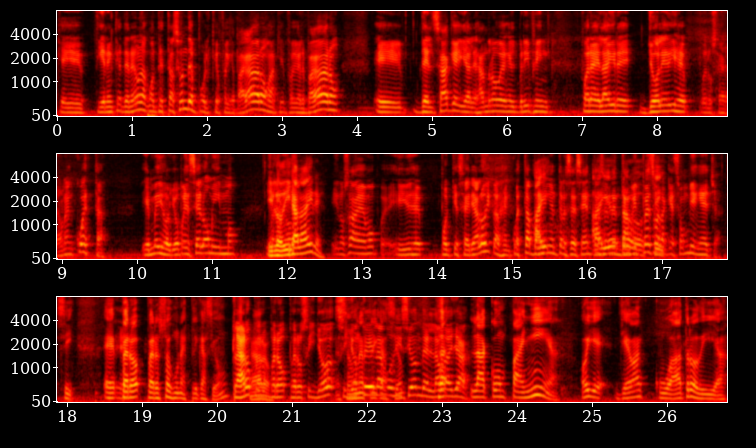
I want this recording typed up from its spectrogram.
que tienen que tener una contestación de por qué fue que pagaron, a quién fue que le pagaron. Eh, del saque y Alejandro en el briefing fuera del aire, yo le dije, pero será una encuesta. Y él me dijo, yo pensé lo mismo. ¿Y lo dije al aire? Y no sabemos, pues, y dije, porque sería lógico, las encuestas valen entre 60 y 70 mil pesos, las que son bien hechas. Sí, eh, eh, pero, pero eso es una explicación. Claro, Pero, pero, pero si yo, si yo estoy en la posición del lado de allá. La compañía, oye, llevan cuatro días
